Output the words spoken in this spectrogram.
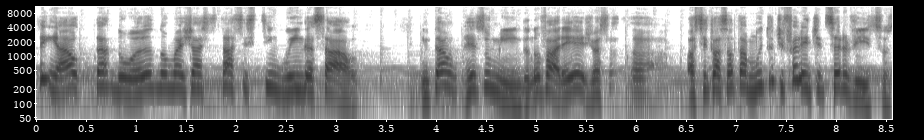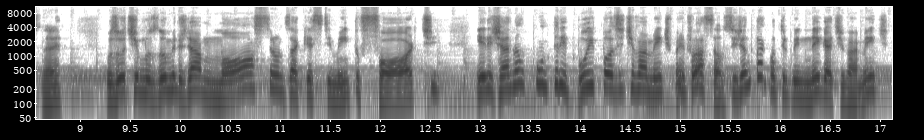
tem alta no ano, mas já está se extinguindo essa alta. Então, resumindo, no varejo, essa, a situação está muito diferente de serviços, né? Os últimos números já mostram desaquecimento forte e ele já não contribui positivamente para a inflação. Se já não está contribuindo negativamente,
